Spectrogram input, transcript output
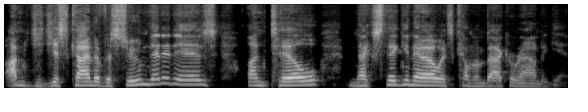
I'm just kind of assume that it is until next thing you know, it's coming back around again.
